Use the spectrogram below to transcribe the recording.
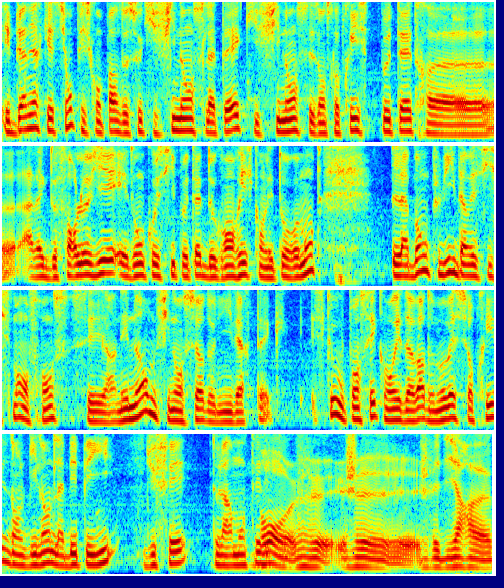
Et dernière question, puisqu'on parle de ceux qui financent la tech, qui financent ces entreprises peut-être euh, avec de forts leviers et donc aussi peut-être de grands risques quand les taux remontent. La Banque publique d'investissement en France, c'est un énorme financeur de l'univers tech. Est-ce que vous pensez qu'on risque d'avoir de mauvaises surprises dans le bilan de la BPI du fait de la remontée Bon, je, je, dire, euh,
